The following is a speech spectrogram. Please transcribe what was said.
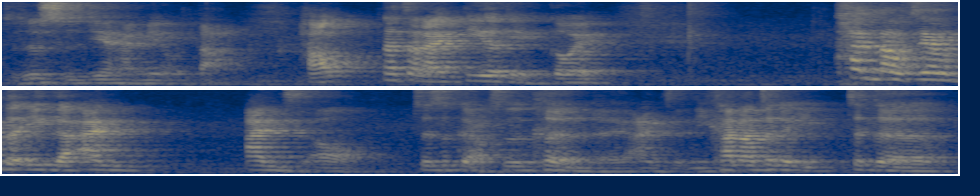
只是时间还没有到。好，那再来第二点，各位看到这样的一个案案子哦。这是老师客人的案子，你看到这个这个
